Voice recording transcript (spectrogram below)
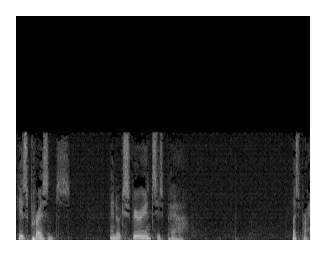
His presence and to experience His power. Let's pray.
